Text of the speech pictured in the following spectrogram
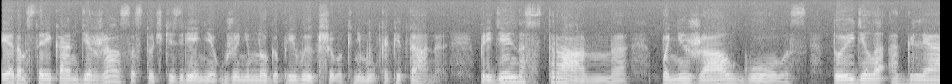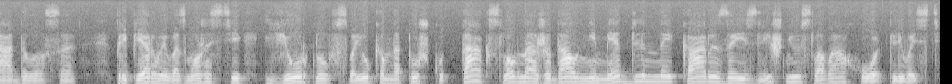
Рядом старикан держался с точки зрения уже немного привыкшего к нему капитана, предельно странно, понижал голос, то и дело оглядывался, при первой возможности юркнул в свою комнатушку так, словно ожидал немедленной кары за излишнюю словоохотливость.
